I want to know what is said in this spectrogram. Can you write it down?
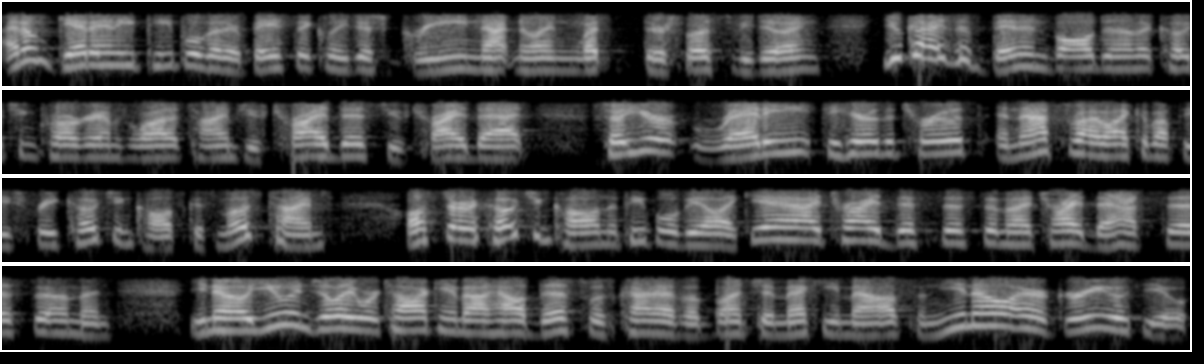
I don't get any people that are basically just green, not knowing what they're supposed to be doing. You guys have been involved in other coaching programs a lot of times. You've tried this, you've tried that so you're ready to hear the truth, and that's what I like about these free coaching calls because most times I'll start a coaching call and the people will be like, "Yeah, I tried this system, I tried that system, and you know, you and Julie were talking about how this was kind of a bunch of Mickey Mouse, and you know, I agree with you.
